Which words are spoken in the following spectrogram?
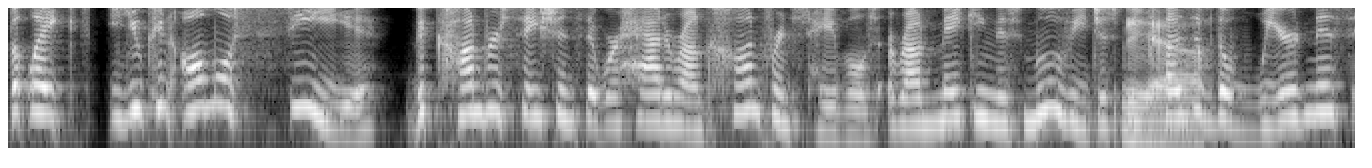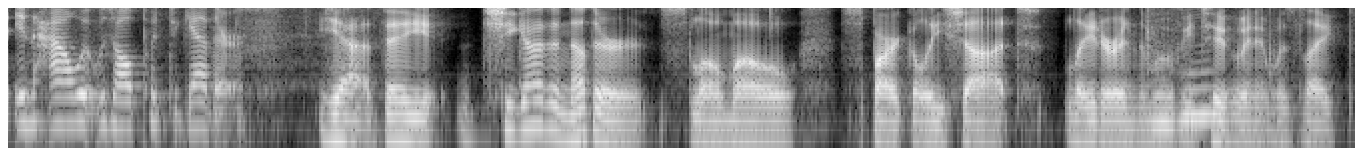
But like, you can almost see the conversations that were had around conference tables around making this movie just because Yeah. of the weirdness in how it was all put together. Yeah, they she got another slow-mo sparkly shot later in the movie mm-hmm. too and it was like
